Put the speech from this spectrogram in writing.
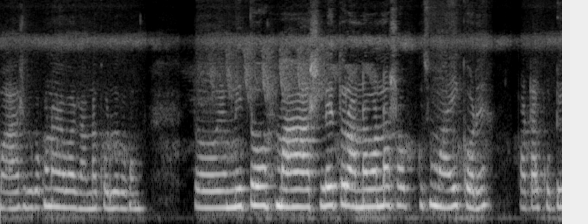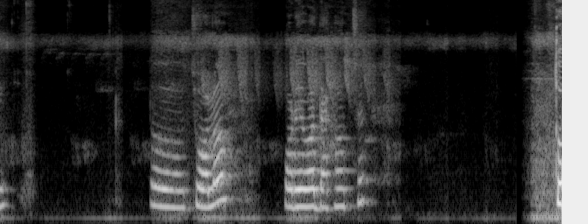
মা আসবে কখন, আবার রান্না করবে কখন। তো এমনি তো মা আসলে তো রান্নাবান্না সব কিছু মাই করে, কাটাকুটি। তো চলো, পরে আবার দেখা হচ্ছে। তো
